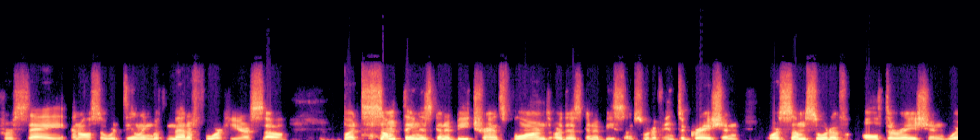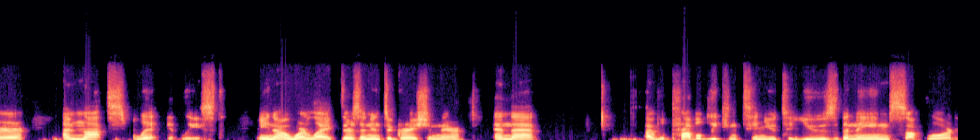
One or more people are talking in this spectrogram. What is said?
per se. And also, we're dealing with metaphor here. So, but something is going to be transformed, or there's going to be some sort of integration or some sort of alteration where I'm not split, at least, you know, where like there's an integration there, and that I will probably continue to use the name SuckLord,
